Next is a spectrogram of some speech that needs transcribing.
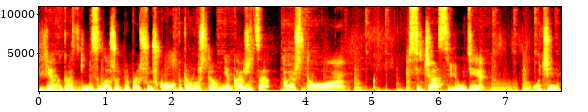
Я как раз-таки не соглашусь про большую школу, потому что мне кажется, э, что сейчас люди очень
